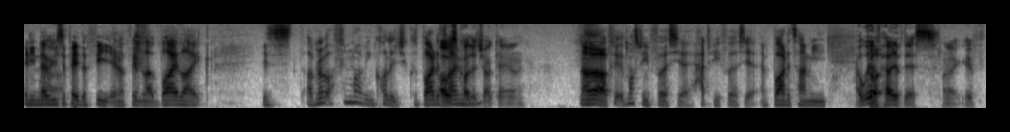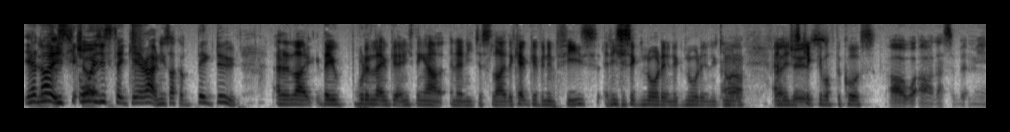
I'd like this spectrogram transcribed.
And he never used to pay the fee. And I think like by like his, I remember I think it might be in college because by the Oh, time it's he- college. Okay. Yeah. no, no, I think it must be first year. It had to be first year. And by the time he, I would have heard of this. Like if yeah, no, he this always jerk. used to take gear out, and he's like a big dude. And then like they wouldn't let him get anything out, and then he just like they kept giving him fees, and he just ignored it and ignored it and ignored Oh, it, and they just kicked him off the course. Oh, well, oh, that's a bit mean.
